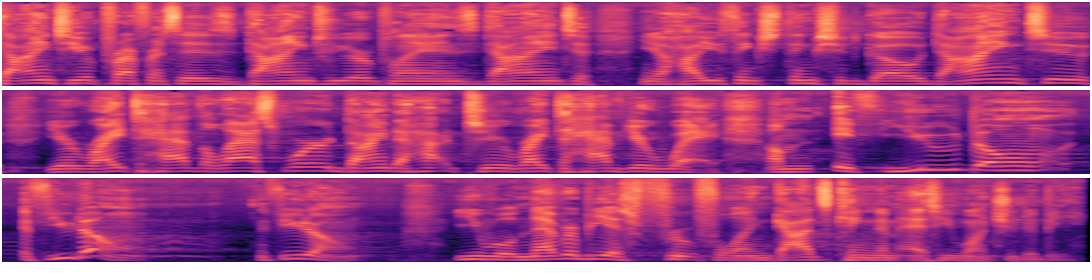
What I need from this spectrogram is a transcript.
Dying to your preferences, dying to your plans, dying to you know how you think things should go, dying to your right to have the last word, dying to, ha- to your right to have your way. Um, if you don't, if you don't, if you don't, you will never be as fruitful in God's kingdom as He wants you to be,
